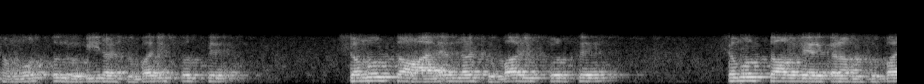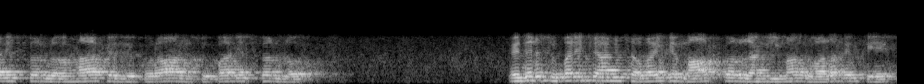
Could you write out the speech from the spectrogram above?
সমস্ত নবীরা সুপারিশ করছে, সমস্ত আলেমরা সুপারিশ করছে, সমস্ত আউলিয়া কালাম সুপারিশ করল হাফেজ কোরআন সুপারিশ করল। এদের সুপারিশে আমি সবাইকে মাফ করলাম ইমানওয়ালাদেরকে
